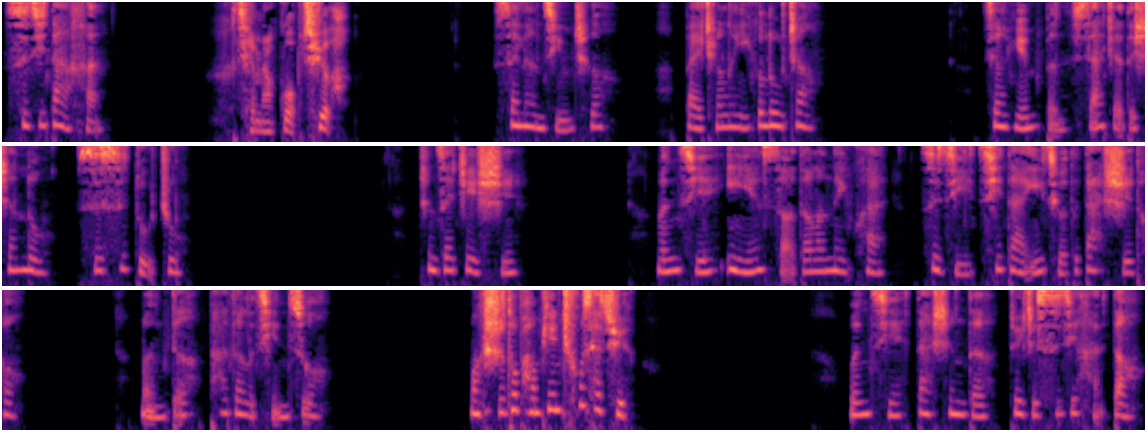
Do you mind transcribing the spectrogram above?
司机大喊：“前面过不去了！”三辆警车摆成了一个路障，将原本狭窄的山路死死堵住。正在这时，文杰一眼扫到了那块自己期待已久的大石头，猛地趴到了前座，往石头旁边冲下去！文杰大声的对着司机喊道：“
